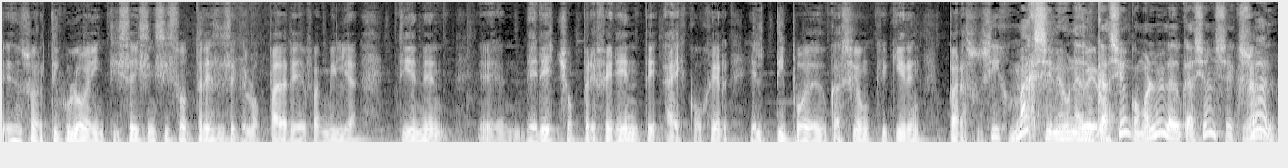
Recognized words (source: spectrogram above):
en su artículo 26, inciso 3, dice que los padres de familia tienen eh, derecho preferente a escoger el tipo de educación que quieren para sus hijos. Máxime una Pero- educación, como es la educación Claro, sexual.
